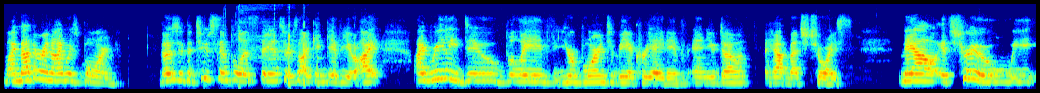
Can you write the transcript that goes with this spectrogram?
my mother and I was born. Those are the two simplest answers I can give you. I I really do believe you're born to be a creative and you don't have much choice. Now, it's true we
